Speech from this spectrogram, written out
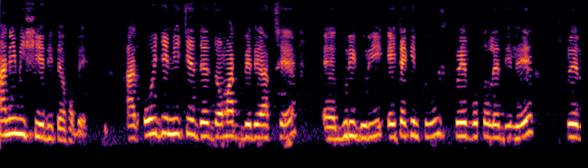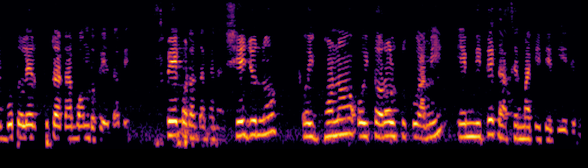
পানি মিশিয়ে দিতে হবে। আর ওই যে নিচে যে জমাট বেঁধে আছে গুড়ি গুড়ি, এইটা কিন্তু স্প্রে বোতলে দিলে স্প্রের বোতলের ফুটাটা বন্ধ হয়ে যাবে। স্প্রে করা যাবে না। সেই জন্য ওই ঘন, ওই তরলটুকু আমি এমনিতে গাছের মাটিতে দিয়ে দেব।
